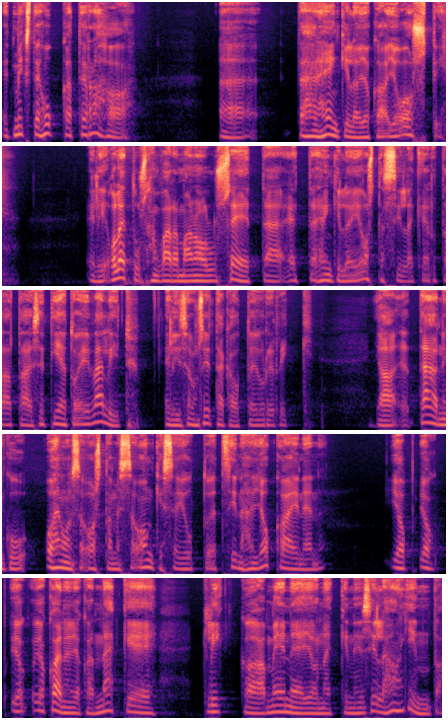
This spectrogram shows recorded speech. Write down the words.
Et miksi te hukkaatte rahaa ää, tähän henkilöön, joka jo osti? Eli oletushan varmaan on ollut se, että, että henkilö ei osta sillä kertaa tai se tieto ei välity. Eli se on sitä kautta juuri rikki. Ja tämä niin ohjelmansa ostamissa onkin se juttu, että siinähän jokainen, jo, jo, jo, jokainen joka näkee, klikkaa, menee jonnekin, niin sillä on hinta.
